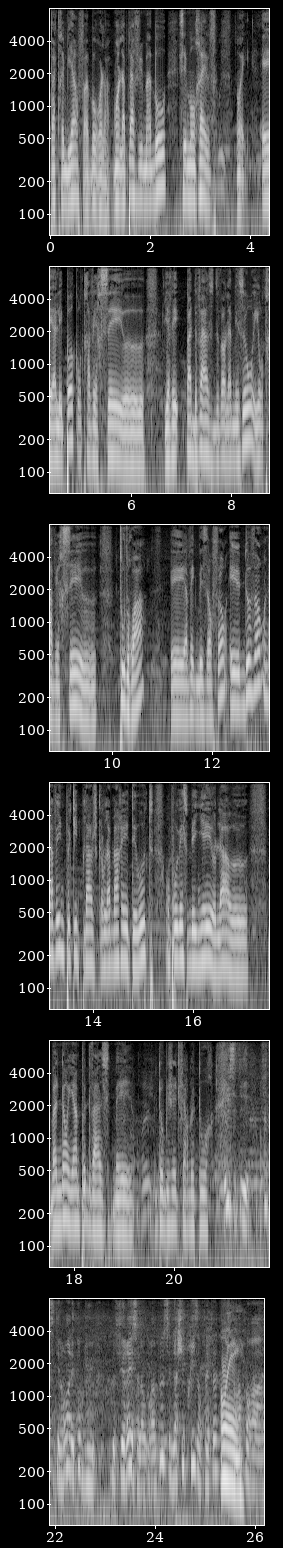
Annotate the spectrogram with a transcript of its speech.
pas très bien, enfin bon voilà. Moi la plage du Mabo, c'est mon rêve. Oui. Et à l'époque, on traversait, euh, il n'y avait pas de vase devant la maison et on traversait euh, tout droit et avec mes enfants. Et devant, on avait une petite plage. Quand la marée était haute, on pouvait se baigner euh, là. Euh, maintenant, il y a un peu de vase, mais on est obligé de faire le tour. oui, c'était, en fait, c'était vraiment à l'époque du le ferré, ça l'a encore un peu, c'est de lâcher prise en fait. Hein, oui. Par rapport à,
